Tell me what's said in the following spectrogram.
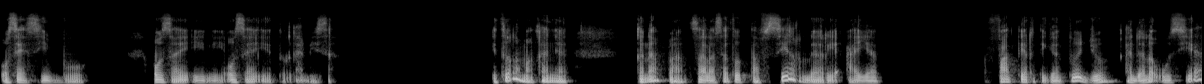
Usai sibuk. Usai ini, usai itu. Gak bisa. Itulah makanya kenapa salah satu tafsir dari ayat Fatir 37 adalah usia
